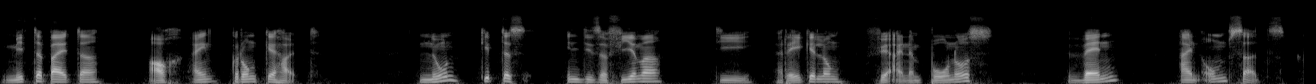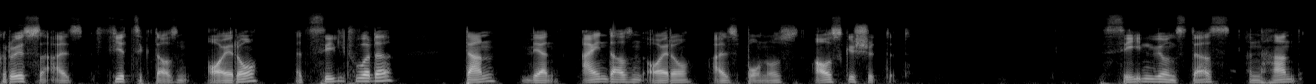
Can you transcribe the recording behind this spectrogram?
Mitarbeiter auch ein Grundgehalt. Nun gibt es in dieser Firma die Regelung für einen Bonus, wenn ein Umsatz größer als 40.000 Euro erzielt wurde, dann werden 1.000 Euro als Bonus ausgeschüttet. Sehen wir uns das anhand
